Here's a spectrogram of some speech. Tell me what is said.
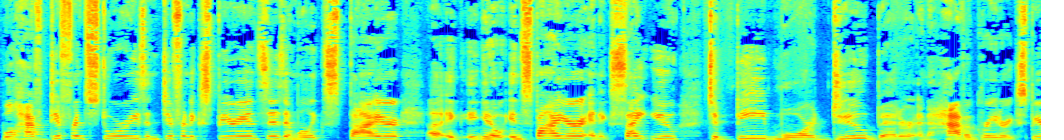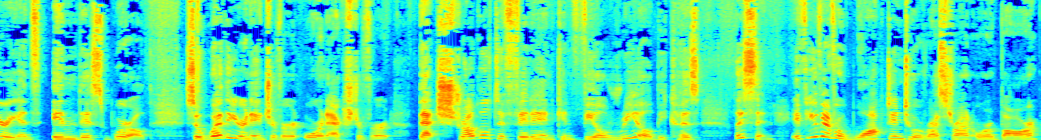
will have different stories and different experiences and will inspire, uh, you know, inspire and excite you to be more, do better, and have a greater experience in this world. So whether you're an introvert or an extrovert, that struggle to fit in can feel real because Listen, if you've ever walked into a restaurant or a bar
